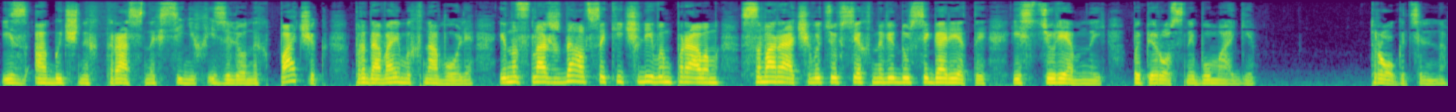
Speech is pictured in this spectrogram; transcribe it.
из обычных красных, синих и зеленых пачек, продаваемых на воле, и наслаждался кичливым правом сворачивать у всех на виду сигареты из тюремной папиросной бумаги. Трогательно.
